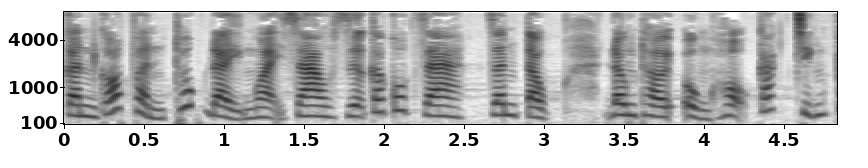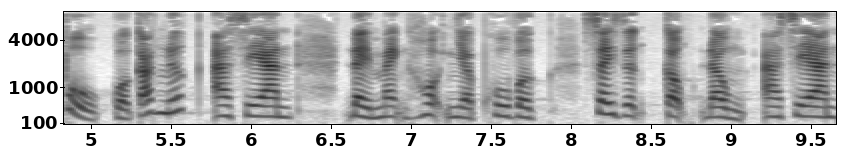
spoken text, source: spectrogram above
cần góp phần thúc đẩy ngoại giao giữa các quốc gia, dân tộc, đồng thời ủng hộ các chính phủ của các nước ASEAN đẩy mạnh hội nhập khu vực, xây dựng cộng đồng ASEAN,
